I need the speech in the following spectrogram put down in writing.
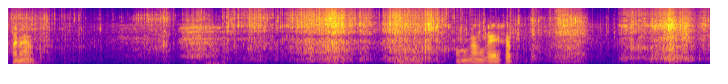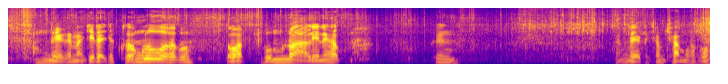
หัวหนามของรังแรกครับรังแรกก็น่าจะได้จักสองรูครับผมตอดผมว่าเลยนะครับพึ่งรังแรกก็ช่ำๆครับผม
